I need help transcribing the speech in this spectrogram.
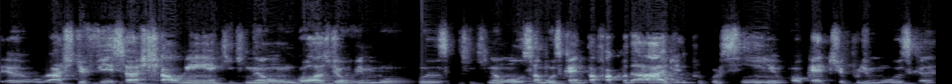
eu acho difícil achar alguém aqui que não gosta de ouvir música, que não ouça música indo para faculdade, indo para cursinho, qualquer tipo de música.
